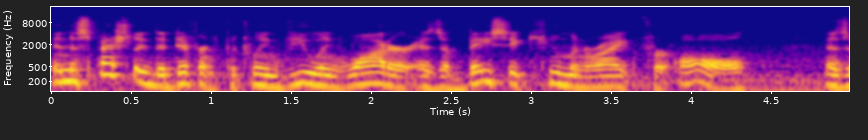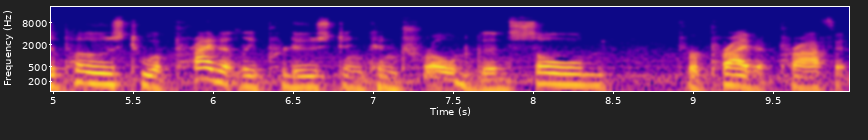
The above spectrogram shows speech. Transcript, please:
and especially the difference between viewing water as a basic human right for all as opposed to a privately produced and controlled good sold for private profit.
